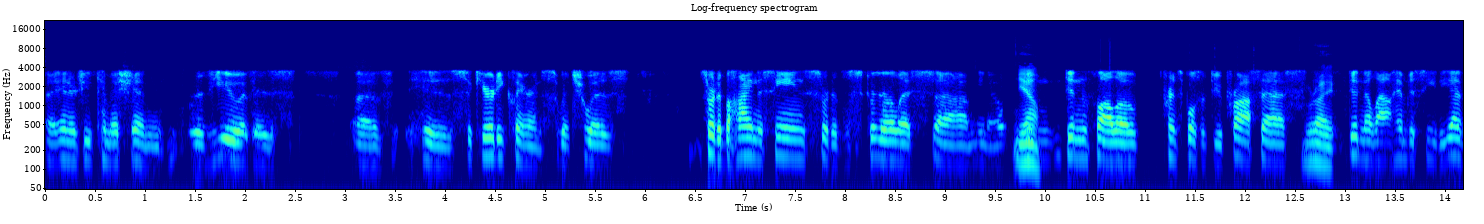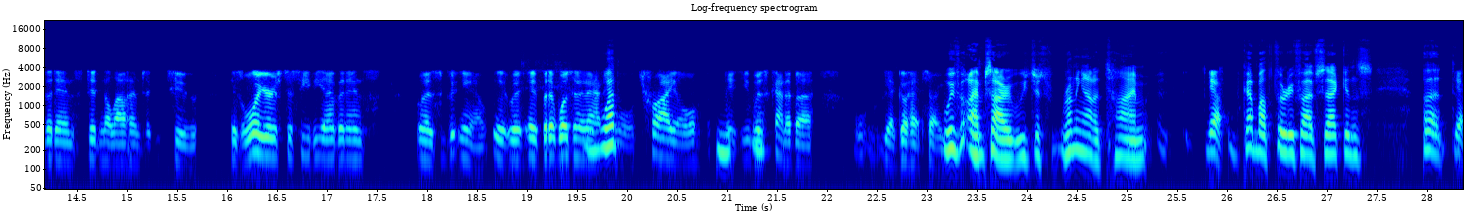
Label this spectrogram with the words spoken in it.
Energy Commission review of his of his security clearance, which was sort of behind the scenes, sort of scurrilous, um, you know, yeah. didn't, didn't follow principles of due process, right? Didn't allow him to see the evidence, didn't allow him to, to his lawyers to see the evidence. Was you know, it, it, but it wasn't an actual what? trial. It, it was kind of a yeah. Go ahead. Sorry. We've, I'm sorry. We're just running out of time. Yeah. We've got about 35 seconds. Uh, yeah.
